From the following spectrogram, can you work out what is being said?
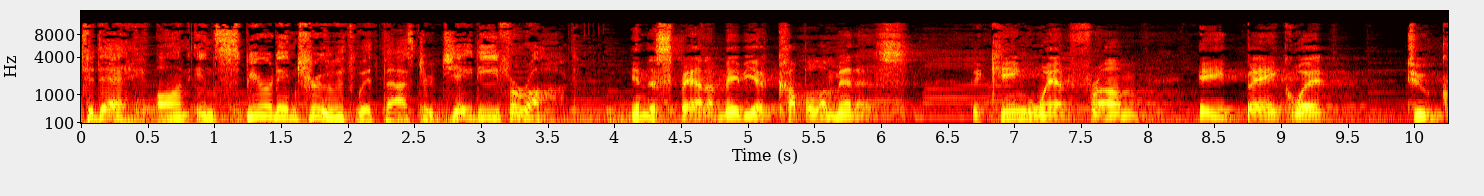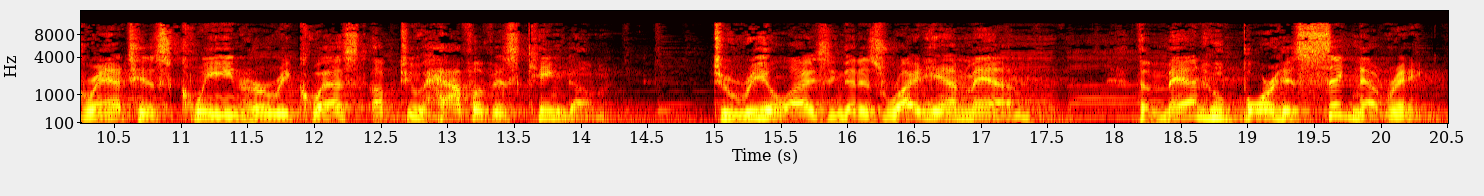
Today on In Spirit and Truth with Pastor J.D. Farag. In the span of maybe a couple of minutes, the king went from a banquet to grant his queen her request up to half of his kingdom to realizing that his right hand man, the man who bore his signet ring,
